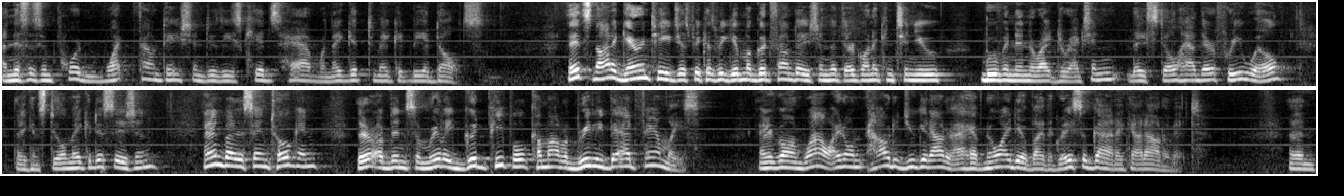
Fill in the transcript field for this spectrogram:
And this is important. What foundation do these kids have when they get to make it be adults? It's not a guarantee just because we give them a good foundation that they're going to continue moving in the right direction. They still have their free will. They can still make a decision. And by the same token, there have been some really good people come out of really bad families. And you're going, wow, I don't, how did you get out of it? I have no idea. By the grace of God, I got out of it. And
